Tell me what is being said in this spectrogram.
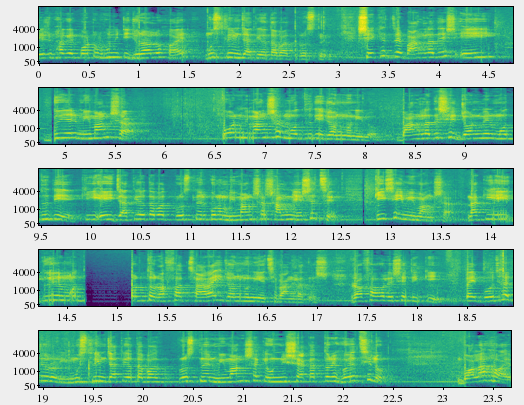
দেশভাগের পটভূমিটি জোরালো হয় মুসলিম জাতীয়তাবাদ প্রশ্নে। সেক্ষেত্রে বাংলাদেশ এই দুইয়ের মীমাংসা কোন মীমাংসার মধ্য দিয়ে জন্ম নিল? বাংলাদেশের জন্মের মধ্য দিয়ে কি এই জাতীয়তাবাদ প্রশ্নের কোনো মীমাংসা সামনে এসেছে? কি সেই মীমাংসা? নাকি এই দুইয়ের মধ্যে অর্থ রফা ছাড়াই জন্ম নিয়েছে বাংলাদেশ। রফা হলে সেটি কি? তাই বোঝা জরুরি, মুসলিম জাতীয়তাবাদ প্রশ্নের মীমাংসা কি উনিশশো একাত্তরে হয়েছিল? বলা হয়,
